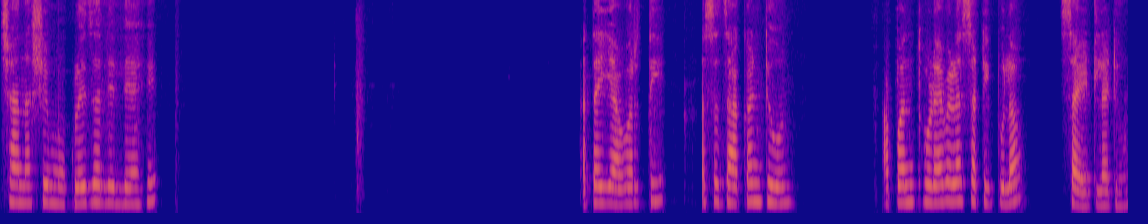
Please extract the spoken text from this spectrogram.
छान असे मोकळे झालेले आहे. आता यावरती असं झाकण ठेवून आपण थोड्या वेळासाठी पुलाव साईडला ठेवू.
